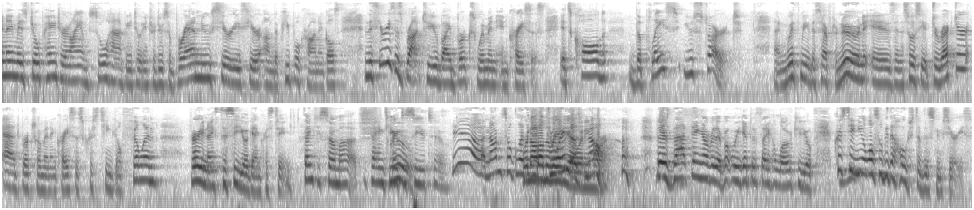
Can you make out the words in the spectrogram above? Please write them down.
My name is Joe Painter, and I am so happy to introduce a brand new series here on the People Chronicles. And the series is brought to you by Berks Women in Crisis. It's called The Place You Start. And with me this afternoon is an associate director at Berks Women in Crisis, Christine Gilfillan. Very nice to see you again, Christine. Thank you so much. Thank it's you. Great to see you too. Yeah, and I'm so glad We're not on the radio us. anymore. No. There's that thing over there, but we get to say hello to you. Christine, you'll also be the host of this new series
